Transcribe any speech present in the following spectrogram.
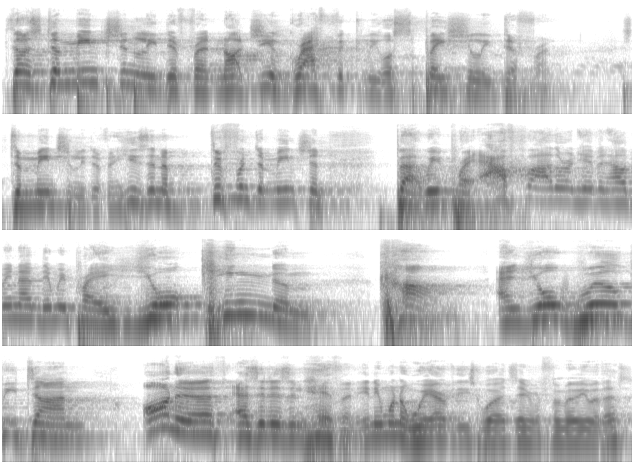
So it's dimensionally different, not geographically or spatially different. It's dimensionally different. He's in a different dimension, but we pray, Our Father in heaven, hallowed be name. Then we pray, Your kingdom come and your will be done on earth as it is in heaven. Anyone aware of these words? Anyone familiar with this?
